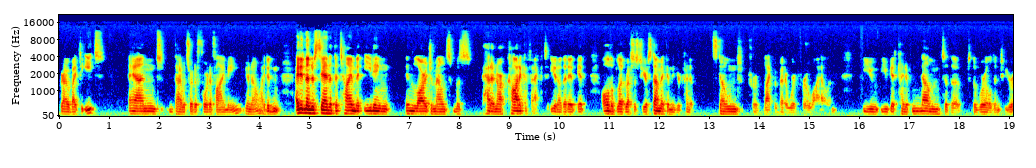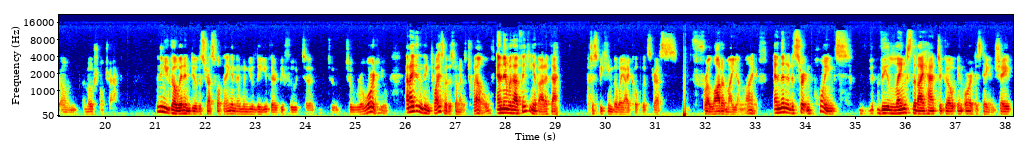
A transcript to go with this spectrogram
grab a bite to eat, and that would sort of fortify me. You know, I didn't I didn't understand at the time that eating in large amounts was had a narcotic effect. You know, that it, it all the blood rushes to your stomach, and then you're kind of stoned, for lack of a better word, for a while, and you you get kind of numb to the to the world and to your own emotional track. And then you go in and do the stressful thing and then when you leave there'd be food to to to reward you. And i didn't think twice about this when i was 12 and then without thinking about it that just became the way i coped with stress for a lot of my young life and then at a certain point the lengths that i had to go in order to stay in shape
